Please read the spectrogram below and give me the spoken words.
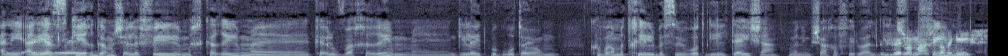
אני, אני אה, אזכיר גם שלפי מחקרים כאלו ואחרים, גיל ההתבגרות היום כבר מתחיל בסביבות גיל תשע, ונמשך אפילו עד גיל זה שלושים. ממש מרגיש.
